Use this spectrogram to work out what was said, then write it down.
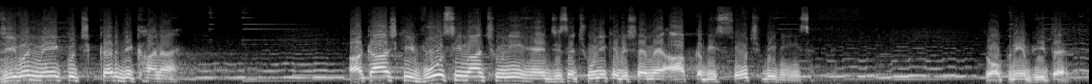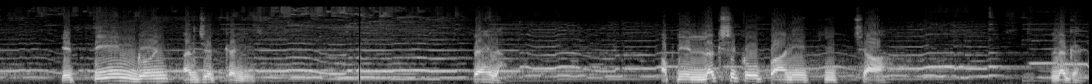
जीवन में कुछ कर दिखाना है। आकाश की वो सीमा छूनी है जिसे छूने के विषय में आप कभी सोच भी नहीं सकते। तो अपने भीतर ये तीन गुण अर्जित कर लीजिए। पहला, अपने लक्ष्य को पाने की चाह, लगन।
